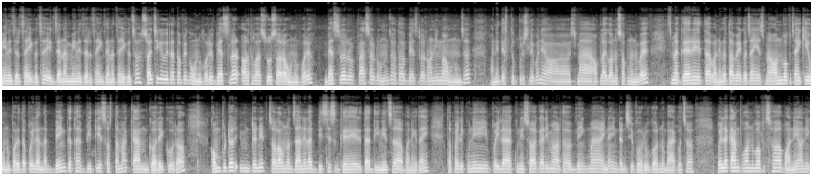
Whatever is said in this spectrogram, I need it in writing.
म्यानेजर चाहिएको छ एकजना म्यानेजर चाहिँ एकजना चाहिएको छ। शैक्षिक योग्यता तपाईँको पऱ्यो ब्याचलर अथवा सो सर हुनु पऱ्यो ब्याचलर पास आउट हुनुहुन्छ अथवा ब्याचलर रनिङमा हुनुहुन्छ भने त्यस्तो पुरुषले पनि यसमा अप्लाई गर्न सक्नुहुने भयो यसमा गैरता भनेको तपाईँको चाहिँ यसमा अनुभव चाहिँ के हुनु पऱ्यो त पहिलाभन्दा ब्याङ्क तथा वित्तीय संस्थामा काम गरेको र कम्प्युटर इन्टरनेट चलाउन जानेलाई विशेष गहिरता दिनेछ भनेको चाहिँ तपाईँले कुनै पहिला कुनै सहकारीमा अथवा ब्याङ्कमा होइन इन्टर्नसिपहरू गर्नुभएको छ। पहिला कामको अनुभव छ भने अनि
